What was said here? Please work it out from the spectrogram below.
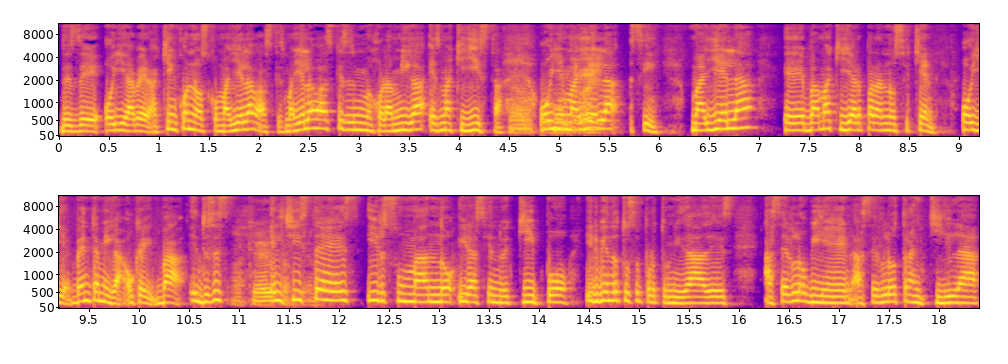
desde, oye, a ver, ¿a quién conozco? Mayela Vázquez. Mayela Vázquez es mi mejor amiga, es maquillista. Oye, Mayela, sí, Mayela eh, va a maquillar para no sé quién. Oye, vente amiga, ok, va. Entonces, el chiste es ir sumando, ir haciendo equipo, ir viendo tus oportunidades, hacerlo bien, hacerlo tranquila,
